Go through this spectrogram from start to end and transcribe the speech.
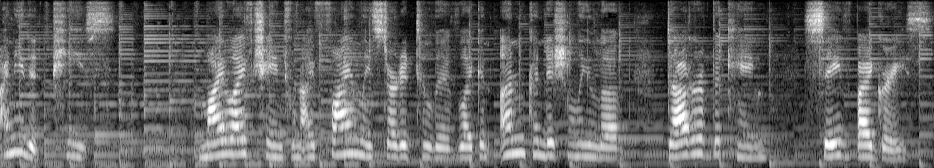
I needed peace. My life changed when I finally started to live like an unconditionally loved daughter of the King, saved by grace.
